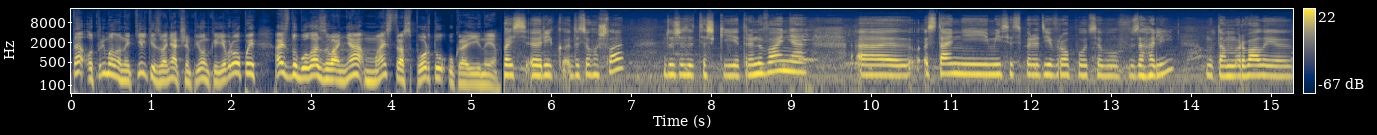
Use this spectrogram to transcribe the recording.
та отримала не тільки звання чемпіонки Європи, а й здобула звання майстра спорту України. Весь е, рік до цього йшла. Дуже тяжкі тренування. Е, Останній місяць перед Європою це був взагалі. Ми там рвали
